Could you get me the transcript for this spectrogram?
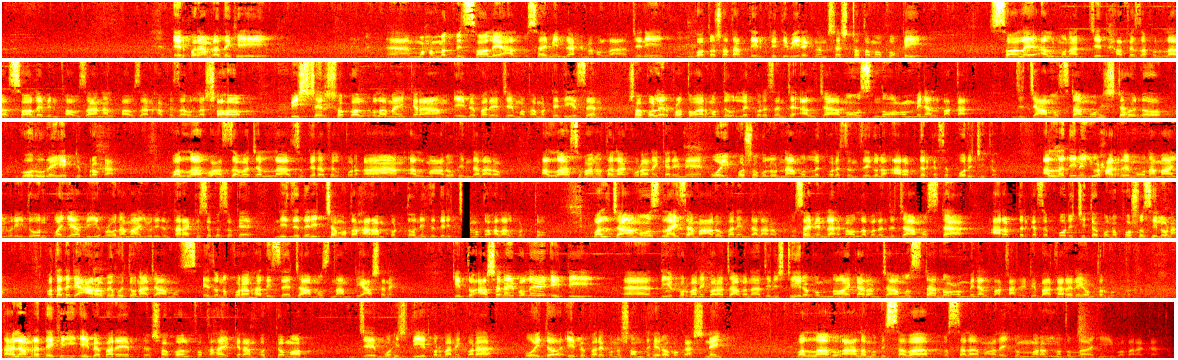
এরপরে আমরা দেখি মোহাম্মদ বিন সলে আল উসাইমিন রাহিমাহুল্লাহ, যিনি গত শতাব্দীর পৃথিবীর একজন শ্রেষ্ঠতম ফকি সলে আল মোনাজিদ হাফেজাহুল্লাহ সলে বিন ফাউজান আল ফাউজান হাফেজাহুল্লাহ সহ বিশ্বের সকল ওলামাই কেরাম এই ব্যাপারে যে মতামতটি দিয়েছেন, সকলের প্রতোয়ার মধ্যে উল্লেখ করেছেন যে আল জামুস নো অমিন আল বাকার। যে জামুসটা মহিষটা হইল গরুরেই একটি প্রকার। ওয়াল্লাহ আজ্জাওয়াজাল্লা জুকেরাফেল কোরআন আল মারুফ ইন্দাল আরব। আল্লাহ সুবানতালা কোরআনে কারিমে ওই পশুগুলোর নাম উল্লেখ করেছেন যেগুলো আরবদের কাছে পরিচিত। আল্লাদিন ইউহারেমুন আমা ইউরিদুন ওয়াইয়াবিহুন আমা ইউরিদুন। তারা কিছু কিছুকে নিজেদের ইচ্ছা মতো হারাম করতো, নিজেদের ইচ্ছা মতো হালাল করতো। ওয়াল জামুস লাইসা মারুফান ইন্দাল আরব। হুসাইমিন রাহেমাউল্লাহ বলেন যে জামুসটা আরবদের কাছে পরিচিত কোনো পশু ছিল না। অর্থাৎ এটি আরবে হইতো না জামুস। এই জন্য কোরআন হাদিসে জামুস নামটি আসে নাই। কিন্তু আসে নাই বলে এটি দিয়ে কোরবানি করা যাবে না। জিনিসটি এরকম নয়, কারণ জামুসটা মিনাল বাকার, এটি বাকারেরই অন্তর্ভুক্ত। তাহলে আমরা দেখি এই ব্যাপারে সকল ফোকাহাইকেরাম ঐক্যমত যে মহিষ দিয়ে কোরবানি করা বৈধ, এই ব্যাপারে কোনো সন্দেহের অবকাশ নেই। ওয়াল্লাহু আলম বিসাবাব আসসালামু আলাইকুম রহমতুল্লাহি ওবরাকাত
